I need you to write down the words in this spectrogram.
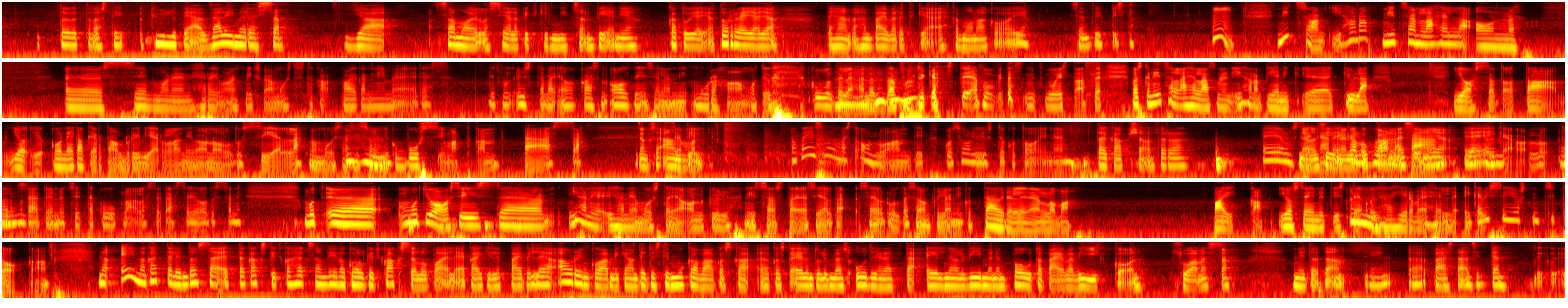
toivottavasti kylpeää välimeressä ja samoilla siellä pitkin Nitsan pieniä katuja ja toreja ja tehdään vähän päiväretkiä ehkä Monakoon ja sen tyyppistä. Mm. Nitsa on ihana. Nitsan lähellä on öö, semmoinen, herra miksi mä en muista sitä paikan nimeä edes nyt mun ystävä, jonka kanssa me oltiin siellä, niin murhaa mut, kuuntelee aina tätä podcastia, ja mun pitäisi nyt muistaa se. Koska Nitsan lähellä on semmoinen ihana pieni kylä, jossa tota, jo, kun on eka kerta ollut Rivieralla, niin me on ollut siellä. Mä muistan, mm-hmm. siis se oli niin bussimatkan päässä. Onko se Antip? Semmoinen, no ei se mun mielestä ollut Antip, kun se oli just joku toinen. Tai Cap. Ei ollut sekään, siinä eikä ollut niin Ja, eikä ollut. Tuo, mun täytyy nyt sitten googlailla se tässä joutessani. Mutta äh, mut joo, siis äh, ihania, ihania muistoja on kyllä Nitsasta ja sieltä seudulta. Se on kyllä niinku täydellinen loma paikka, jos ei nyt itse mm. ole ihan hirveän helle, eikä vissiin just nyt sit olekaan. No ei, mä kattelin tuossa, että 28-32 se lupailee kaikille päiville ja aurinkoa, mikä on tietysti mukavaa, koska, koska eilen tuli myös uutinen, että eilen oli viimeinen poutapäivä viikkoon Suomessa. Niin, tota, niin päästään sitten,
